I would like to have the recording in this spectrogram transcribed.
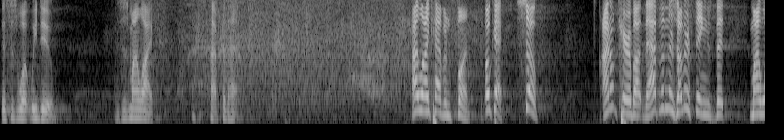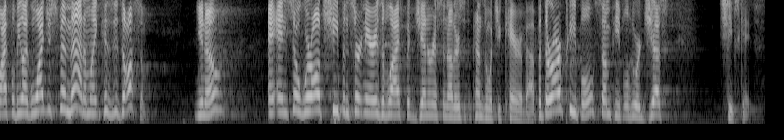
This is what we do. This is my life. Not for that. I like having fun. Okay, so I don't care about that, but then there's other things that my wife will be like, why'd you spend that? I'm like, because it's awesome. You know? And, so we're all cheap in certain areas of life, but generous in others. It depends on what you care about. But there are people, some people, who are just cheapskates.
